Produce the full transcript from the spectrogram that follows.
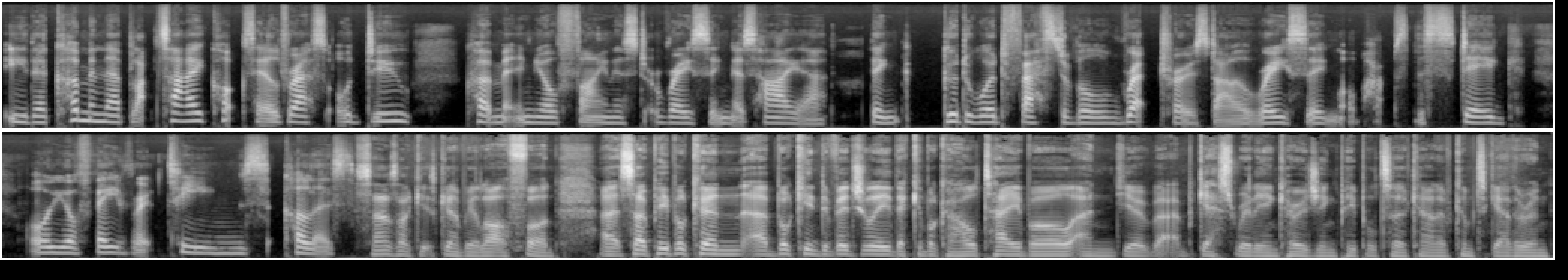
either come in their black tie, cocktail dress, or do come in your finest racing attire. Think Goodwood Festival retro style racing, or perhaps the Stig, or your favourite team's colours. Sounds like it's going to be a lot of fun. Uh, so people can uh, book individually, they can book a whole table, and you, I guess, really encouraging people to kind of come together and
